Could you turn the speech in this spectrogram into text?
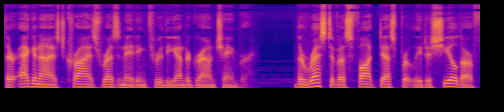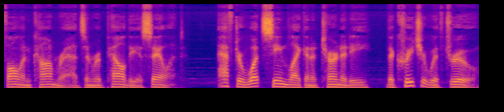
their agonized cries resonating through the underground chamber. The rest of us fought desperately to shield our fallen comrades and repel the assailant. After what seemed like an eternity, the creature withdrew,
